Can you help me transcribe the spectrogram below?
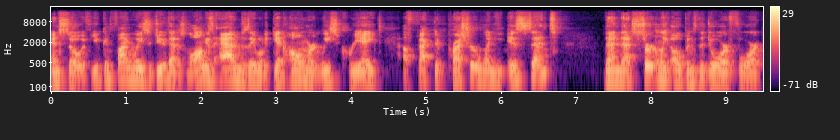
And so, if you can find ways to do that, as long as Adams is able to get home or at least create effective pressure when he is sent, then that certainly opens the door for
